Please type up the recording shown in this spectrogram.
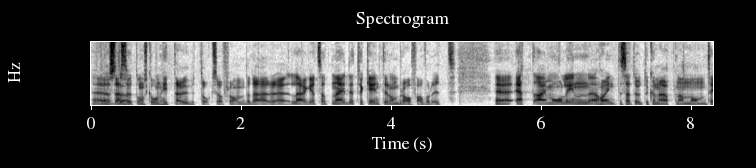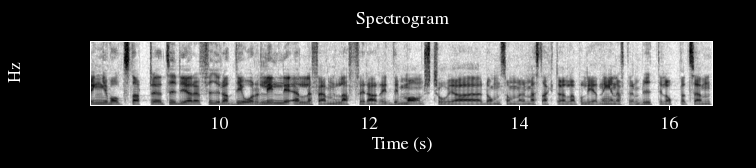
Eh, dessutom ska hon hitta ut också från det där eh, läget. Så att, nej, det tycker jag inte är någon bra favorit. Eh, ett I'm All In har inte sett ut att kunna öppna någonting i voltstart tidigare. Fyra Dior Lilly eller fem LaFerrari Dimanche tror jag är de som är mest aktuella på ledningen efter en bit i loppet. Sen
